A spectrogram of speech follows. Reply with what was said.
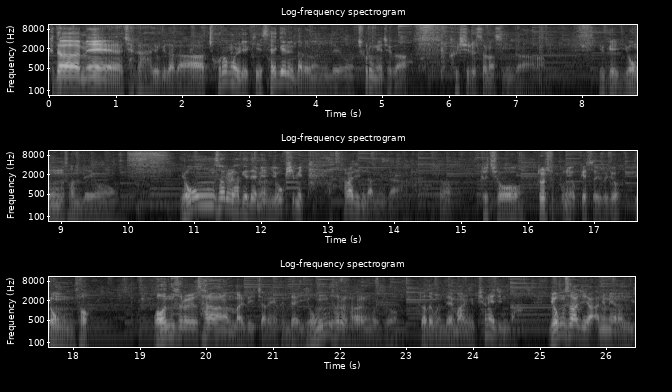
그 다음에 제가 여기다가 초롱을 이렇게 세 개를 달아놨는데요. 초롱에 제가 글씨를 써놨습니다. 이게 용서인데요. 용서를 하게 되면 욕심이 다 사라진답니다. 그래서 그렇죠. 그럴 수뿐이 없겠어요. 그죠? 용서. 원수를 사랑하는 말도 있잖아요. 근데 용서를 하라는 거죠. 그러다 보면 내 마음이 편해진다. 용서하지 않으면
